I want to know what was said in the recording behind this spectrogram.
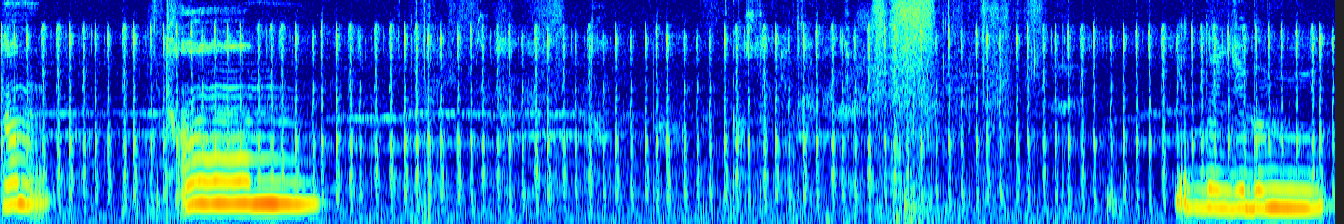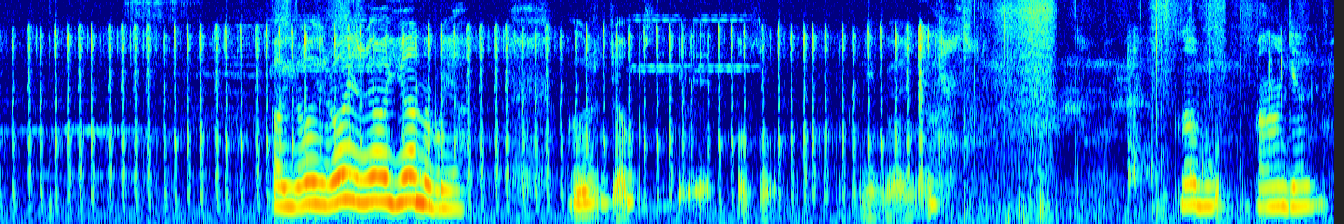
Tam tam cebim Hayır hayır hayır hayır gelme buraya. Kıracağım. La bu bana geldi.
